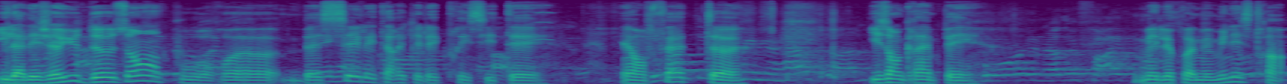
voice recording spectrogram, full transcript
il a déjà eu deux ans pour euh, baisser les tarifs d'électricité. Et en fait, euh, ils ont grimpé. Mais le premier ministre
